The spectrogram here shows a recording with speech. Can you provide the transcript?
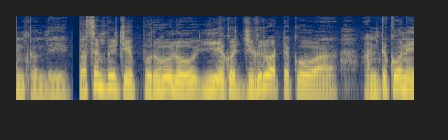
ఉంటుంది. రసం పీల్చే పురుగులు ఈ యొక్క జిగురు అట్టకు అంటుకొని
